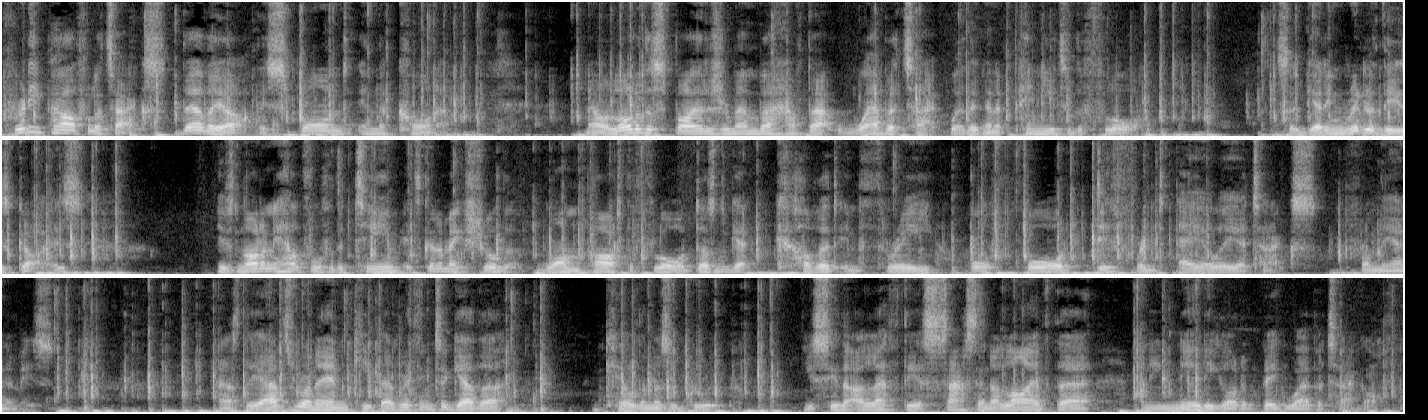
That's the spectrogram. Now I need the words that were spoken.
pretty powerful attacks. There they are. They spawned in the corner. Now a lot of the spiders, remember, have that web attack where they're going to pin you to the floor. So getting rid of these guys is not only helpful for the team, it's going to make sure that one part of the floor doesn't get covered in three or four different AoE attacks from the enemies. As the ads run in, keep everything together and kill them as a group. You see that I left the assassin alive there and he nearly got a big web attack off.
